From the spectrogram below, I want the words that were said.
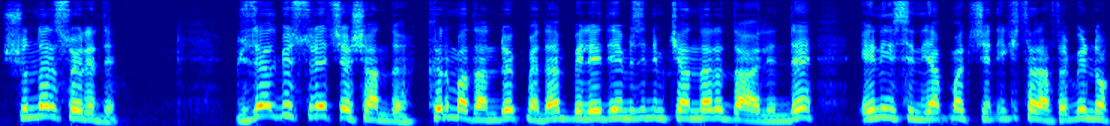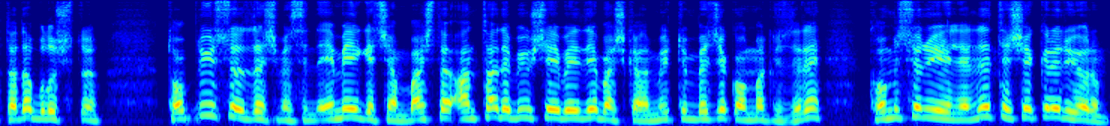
şunları söyledi. Güzel bir süreç yaşandı. Kırmadan dökmeden belediyemizin imkanları dahilinde en iyisini yapmak için iki tarafta bir noktada buluştu. Toplu iş sözleşmesinde emeği geçen başta Antalya Büyükşehir Belediye Başkanı Mühtün Becek olmak üzere komisyon üyelerine teşekkür ediyorum.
